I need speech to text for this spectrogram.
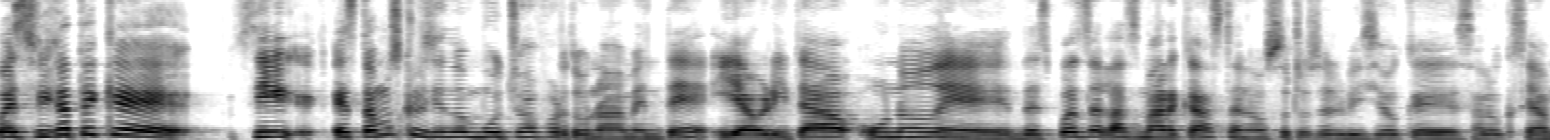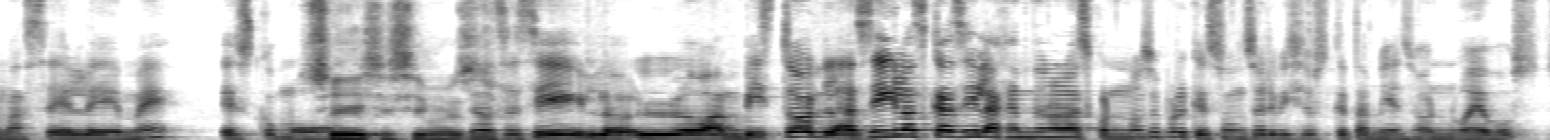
Pues fíjate que sí, estamos creciendo mucho afortunadamente y ahorita uno de, después de las marcas, tenemos otro servicio que es algo que se llama CLM. Es como, Sí, sí, sí. no sé si lo, lo han visto, las siglas casi la gente no las conoce porque son servicios que también son nuevos.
